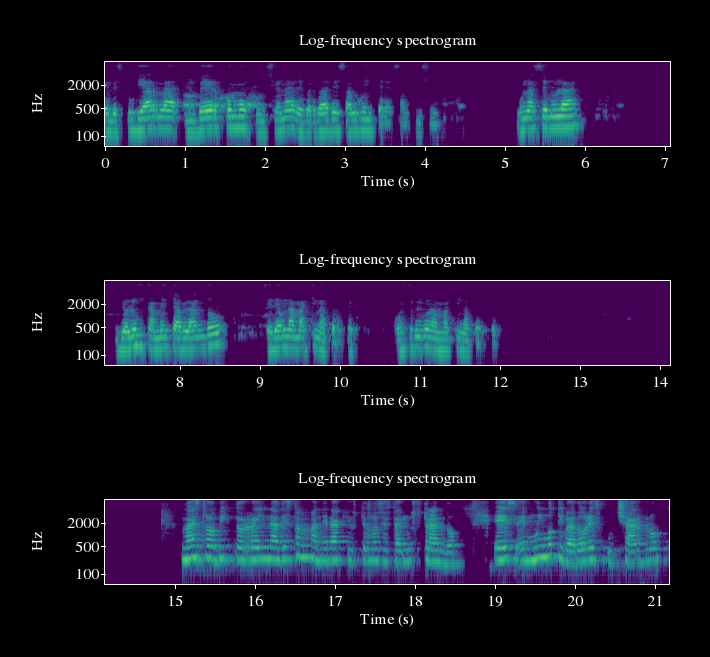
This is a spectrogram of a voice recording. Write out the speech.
el estudiarla y ver cómo funciona de verdad es algo interesantísimo. Una célula, biológicamente hablando, sería una máquina perfecta, construir una máquina perfecta. Maestro Víctor Reina, de esta manera que usted nos está ilustrando, es eh, muy motivador escucharlo,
